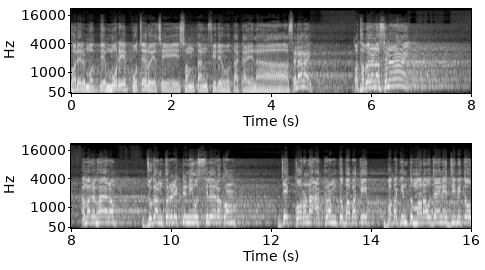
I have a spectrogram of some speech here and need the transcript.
ঘরের মধ্যে মরে পচে রয়েছে, সন্তান ফিরেও তাকায় না। আছে না নাই? কথা বলেন, আছে না নাই? আমার ভাইয়েরা, যুগান্তরের একটি নিউজ ছিল এরকম যে করোনা আক্রান্ত বাবাকে, বাবা কিন্তু মারাও যায় না জীবিত।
